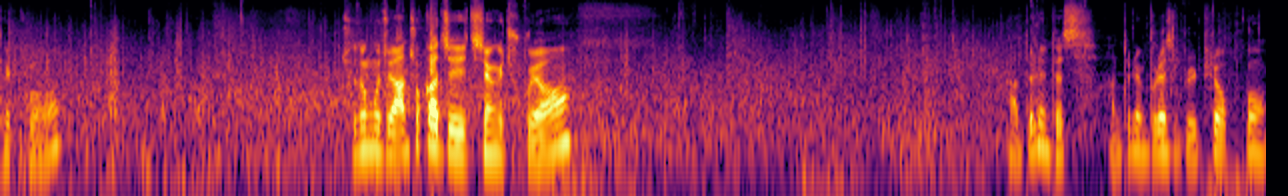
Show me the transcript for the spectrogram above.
됐고. 주동구지 안쪽까지 지정해 주고요 안 뚫리면 됐어 안 뚫리면 물에서 물 필요 없고.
